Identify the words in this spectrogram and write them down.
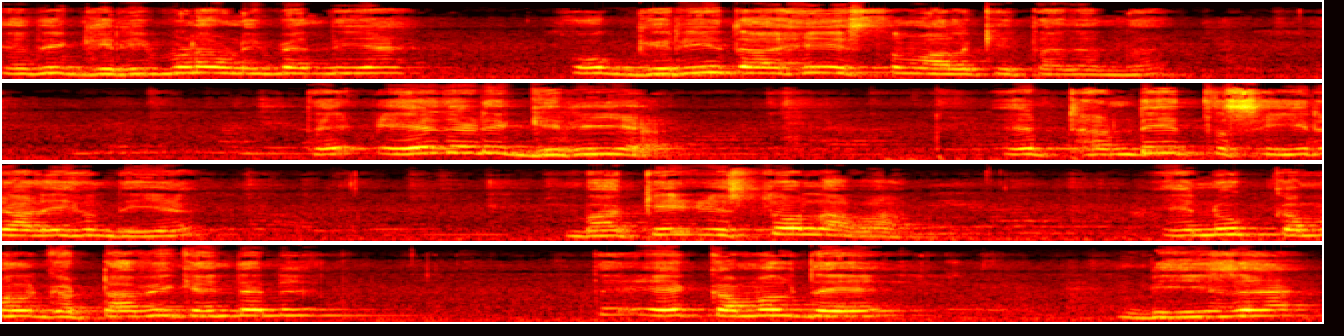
ਇਹਦੀ ਗਿਰੀ ਬਣਾਉਣੀ ਪੈਂਦੀ ਹੈ। ਉਹ ਗਿਰੀ ਦਾ ਹੀ ਇਸਤੇਮਾਲ ਕੀਤਾ ਜਾਂਦਾ। ਹੈ। ਤੇ ਇਹ ਜਿਹੜੀ ਗਿਰੀ ਆ, ਇਹ ਠੰਡੀ ਤਸੀਰ ਵਾਲੀ ਹੁੰਦੀ ਹੈ। ਬਾਕੀ ਇਸ ਤੋਂ ਇਲਾਵਾ ਇਹਨੂੰ ਕਮਲ ਗੱਟਾ ਵੀ ਕਹਿੰਦੇ ਨੇ। ਤੇ ਇਹ ਕਮਲ ਦੇ ਬੀਜ ਹੈ।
